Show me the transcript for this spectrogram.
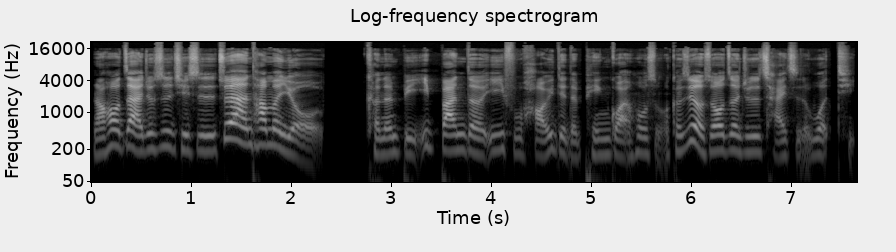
然后再来就是，其实虽然他们有可能比一般的衣服好一点的品管或什么，可是有时候真的就是材质的问题。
